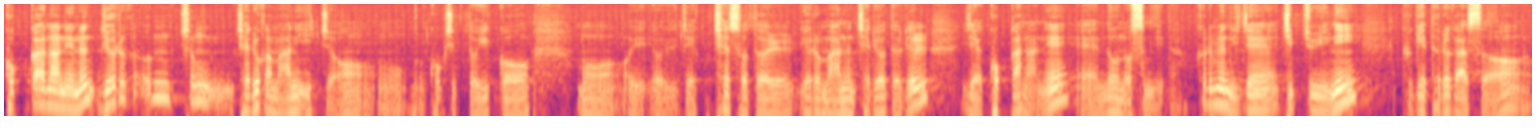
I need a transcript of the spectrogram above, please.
곡간 안에는 여러 엄청 재료가 많이 있죠. 어, 곡식도 있고 뭐 이제 채소들 여러 많은 재료들을 이제 곡간 안에 에, 넣어 놓습니다. 그러면 이제 집주인이 그게 들어가서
